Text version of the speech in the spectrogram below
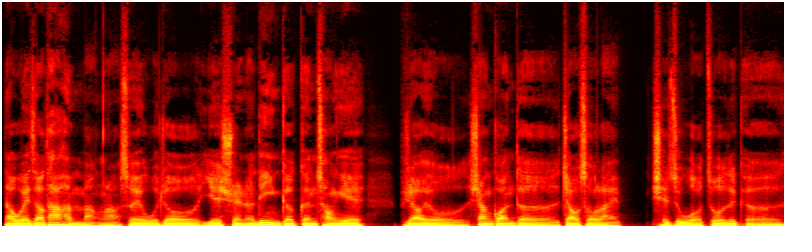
那我也知道他很忙啊，所以我就也选了另一个跟创业比较有相关的教授来。协助我做这个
